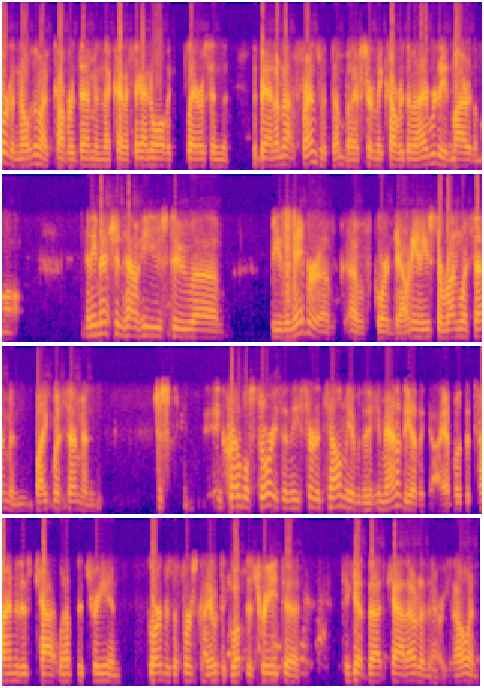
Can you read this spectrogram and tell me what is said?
sort of know them. I've covered them and that kind of thing. I know all the players in the, the band. I'm not friends with them, but I've certainly covered them, and I really admire them all. And he mentioned how he used to. Uh, be the neighbor of of Gord Downie, and he used to run with them and bike with them, and just incredible stories. And he started telling me about the humanity of the guy, about the time that his cat went up the tree, and Gord was the first guy out to go up the tree to to get that cat out of there, you know. And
